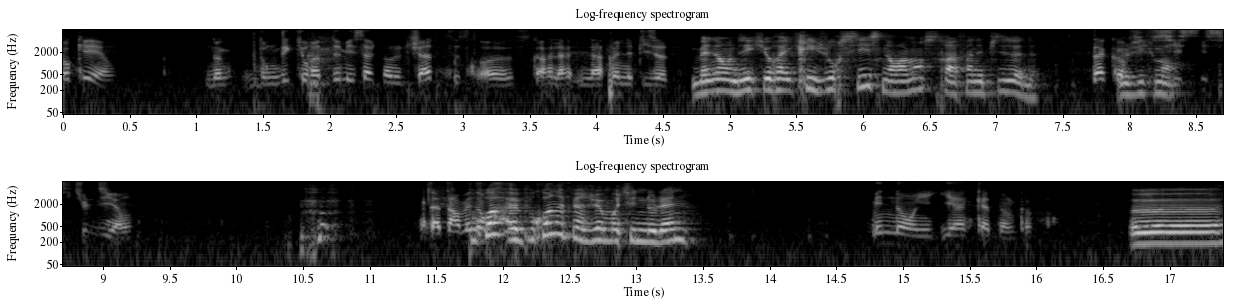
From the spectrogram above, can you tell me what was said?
Ok. hein. Donc, donc dès qu'il y aura deux messages dans le chat, ce sera, ce sera la, la fin de l'épisode. Mais non, dès qu'il y aura écrit jour 6, normalement ce sera la fin d'épisode. D'accord, si, Logiquement. si, si, si tu le dis. Hein. Attends, mais non, Pourquoi, euh, pourquoi on a perdu la moitié de nos laines mais non, il y, a un 4 dans le coffre. Euh.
